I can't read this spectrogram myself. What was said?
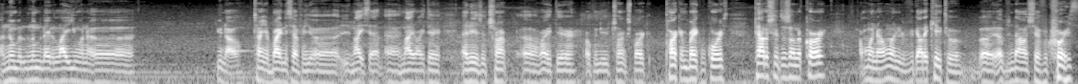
illuminated light. You want to, uh, you know, turn your brightness up in your, uh, your night at uh, night right there. That is your trunk uh, right there. Open your trunk, spark, parking brake, of course. Paddle shifters on the car. I wonder, I wonder if it got a kick to it. Uh, up and down shift, of course.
